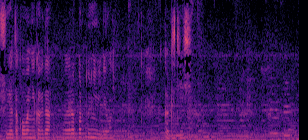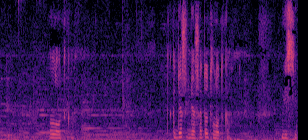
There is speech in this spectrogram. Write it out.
что я такого никогда в аэропорту не видела, как здесь. Лодка. Так идешь, идешь, а тут лодка висит.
